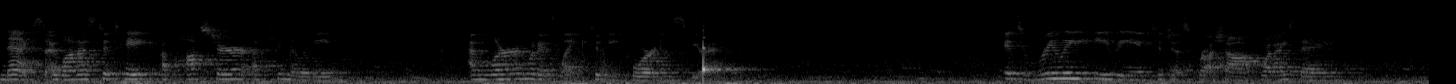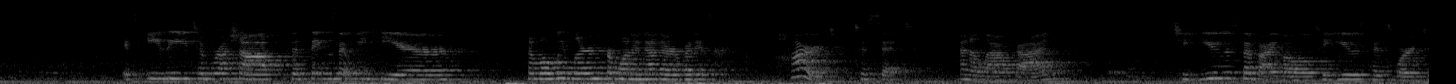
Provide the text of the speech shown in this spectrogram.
Next, I want us to take a posture of humility and learn what it's like to be poor in spirit. It's really easy to just brush off what I say. It's easy to brush off the things that we hear and what we learn from one another, but it's hard to sit and allow God to use the Bible, to use His Word to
